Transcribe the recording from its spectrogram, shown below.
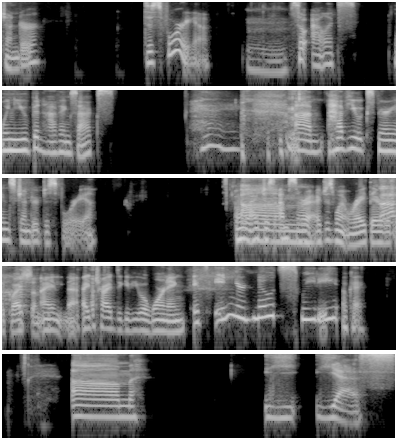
gender dysphoria. Mm. So, Alex, when you've been having sex, hey, um, have you experienced gender dysphoria? Oh, I just, I'm sorry. Um, I just went right there with the question. I, I tried to give you a warning. It's in your notes, sweetie. Okay. Um, y- yes.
